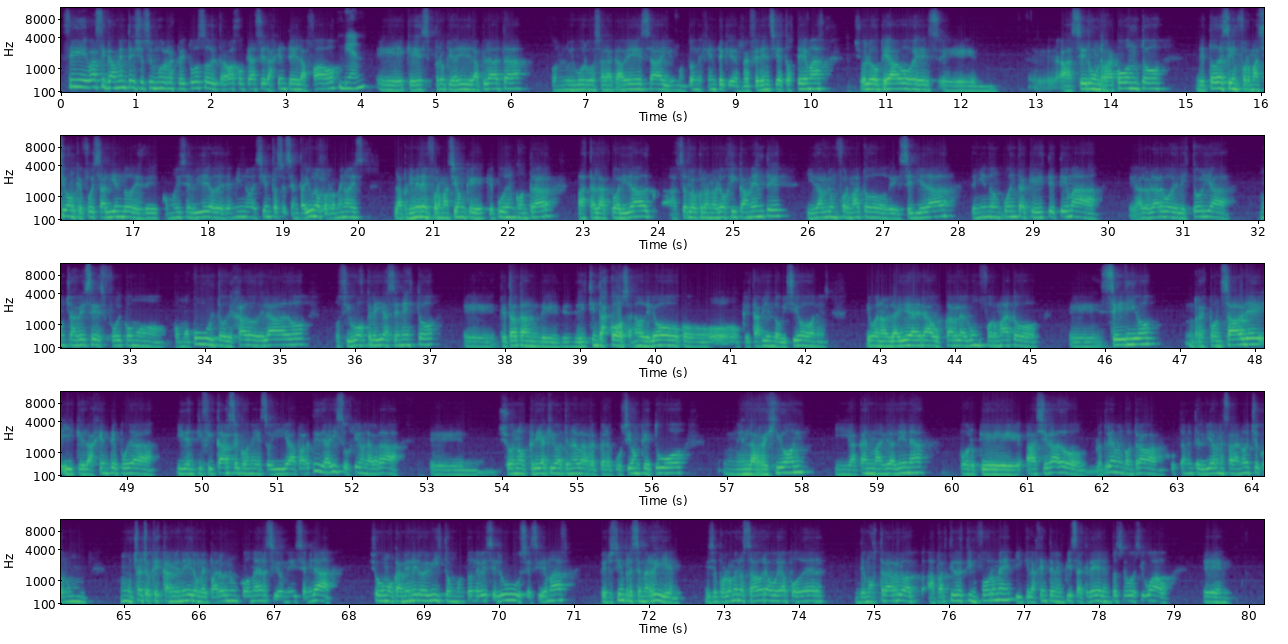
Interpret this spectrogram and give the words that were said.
Sí, básicamente yo soy muy respetuoso del trabajo que hace la gente de la FAO, Bien. que es propia de ahí de La Plata con Luis Burgos a la cabeza y un montón de gente que referencia estos temas. Yo lo que hago es eh, eh, hacer un raconto de toda esa información que fue saliendo desde, como dice el video, desde 1961, por lo menos es la primera información que, pude encontrar, hasta la actualidad, hacerlo cronológicamente y darle un formato de seriedad, teniendo en cuenta que este tema eh, a lo largo de la historia muchas veces fue como, como oculto, dejado de lado, o si vos creías en esto, eh, te tratan de, distintas cosas, ¿no? De loco o, que estás viendo visiones. Y bueno, la idea era buscarle algún formato eh, serio, responsable y que la gente pueda identificarse con eso. Y a partir de ahí surgieron, la verdad, eh, yo no creía que iba a tener la repercusión que tuvo en la región y acá en Magdalena, porque ha llegado, el otro día me encontraba justamente el viernes a la noche con un un muchacho que es camionero me paró en un comercio, me dice, mira, yo como camionero he visto un montón de veces luces y demás, pero siempre se me ríen. Dice, por lo menos ahora voy a poder demostrarlo a, partir de este informe y que la gente me empiece a creer. Entonces vos decís, wow, eh,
